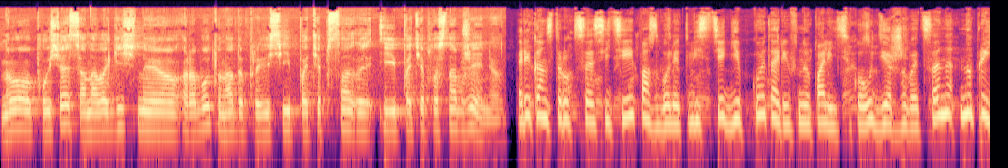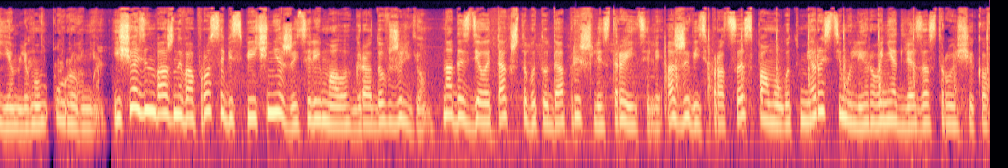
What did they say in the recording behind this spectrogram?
Но, получается, аналогичную работу надо провести и по, тепло, и по теплоснабжению. Реконструкция сетей позволит ввести гибкую тарифную политику, удерживая цены на приемлемом уровне. Еще один важный вопрос – обеспечения жителей малых городов жильем. Надо сделать так, чтобы туда пришли строители. Оживить процесс помогут будут меры стимулирования для застройщиков.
